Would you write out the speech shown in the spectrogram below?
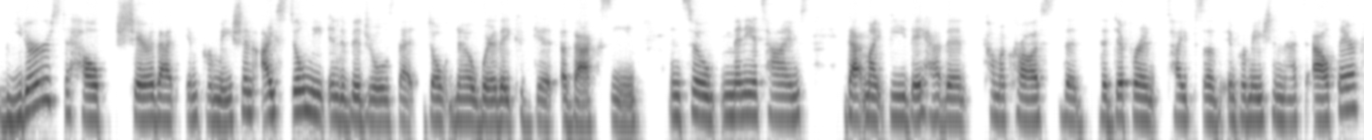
leaders to help share that information. I still meet individuals that don't know where they could get a vaccine. And so many a times that might be they haven't come across the the different types of information that's out there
